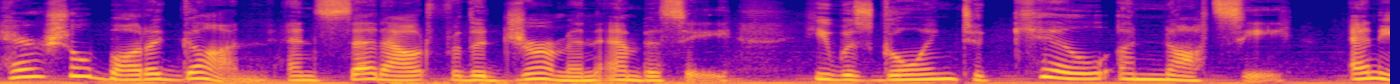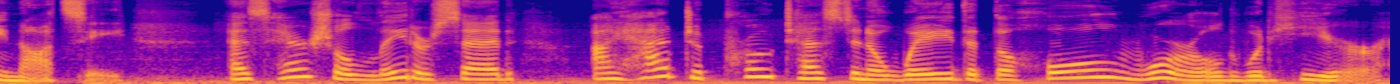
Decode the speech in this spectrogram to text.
Herschel bought a gun and set out for the German embassy. He was going to kill a Nazi, any Nazi. As Herschel later said, I had to protest in a way that the whole world would hear.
